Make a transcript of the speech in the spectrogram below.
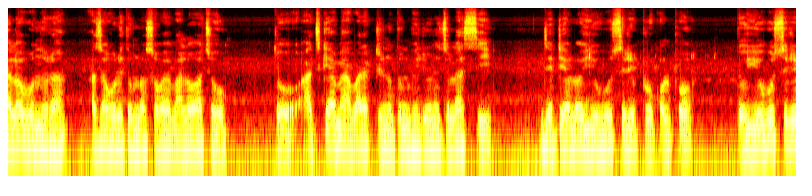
হ্যালো বন্ধুরা, আশা করি তোমরা সবাই ভালো আছো। তো আজকে আমি আবার একটি নতুন ভিডিও নিয়ে চলে আসছি, যেটি হলো যুবশ্রী প্রকল্প। তো যুবশ্রী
